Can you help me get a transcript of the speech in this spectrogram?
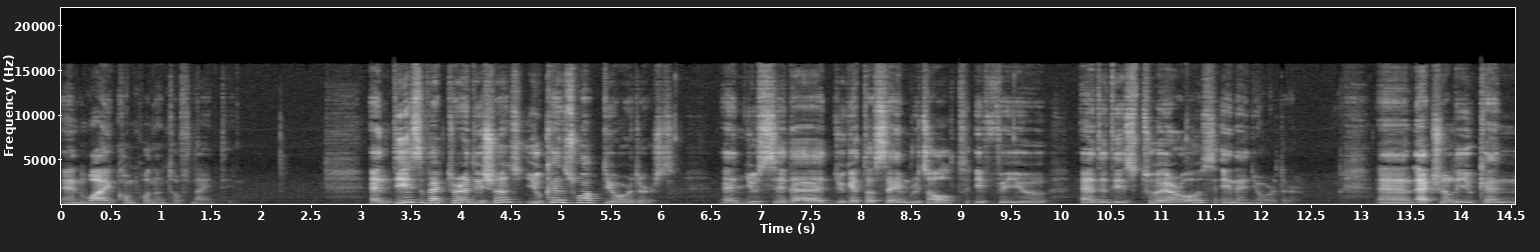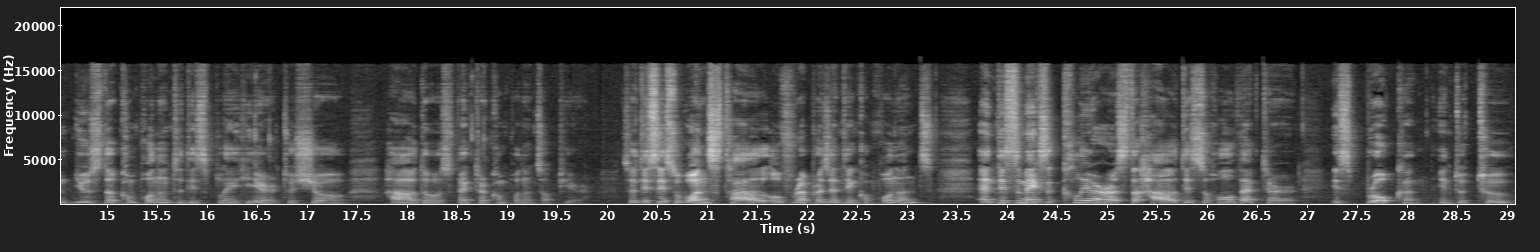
and y component of 19. And these vector additions, you can swap the orders. And you see that you get the same result if you add these two arrows in any order. And actually you can use the component display here to show how those vector components appear. So this is one style of representing components. And this makes it clear as to how this whole vector is broken into two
